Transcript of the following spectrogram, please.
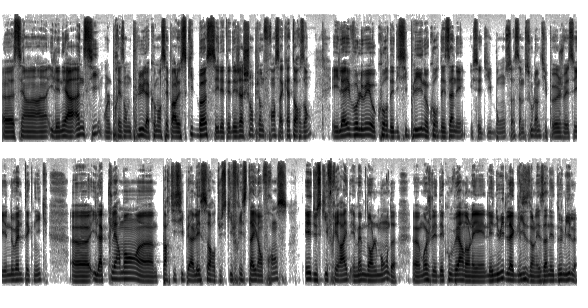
Euh, c'est un, il est né à Annecy, on le présente plus. Il a commencé par le ski de boss. Il était déjà champion de France à 14 ans et il a évolué au cours des disciplines, au cours des années. Il s'est dit bon, ça, ça me saoule un petit peu. Je vais essayer une nouvelle technique. Euh, il a clairement euh, participé à l'essor du ski freestyle en France et du ski freeride et même dans le monde. Euh, moi, je l'ai découvert dans les, les nuits de la glisse dans les années 2000.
